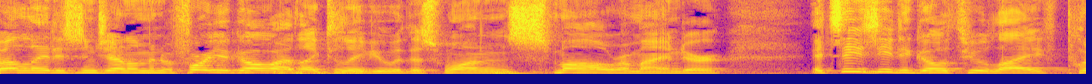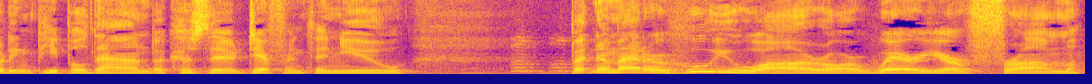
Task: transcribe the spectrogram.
Well, ladies and gentlemen, before you go, I'd like to leave you with this one small reminder. It's easy to go through life putting people down because they're different than you. But no matter who you are or where you're from,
